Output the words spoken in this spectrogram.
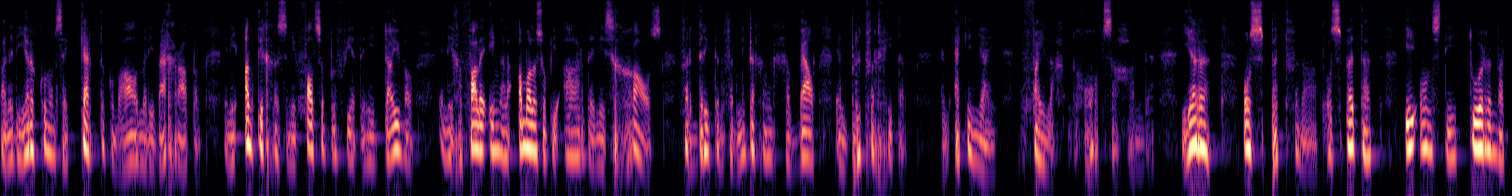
wanneer die Here kom om sy kerk te kom haal met die wegraping en die anti-kris en die valse profeet en die duiwel en die gevalle engele almal is op die aarde en dis chaos, verdriet en vernietiging, geweld en bloedvergieting en ek en jy veilig in God se hande. Here, ons bid vanaand. Ons bid dat U ons die toren wat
